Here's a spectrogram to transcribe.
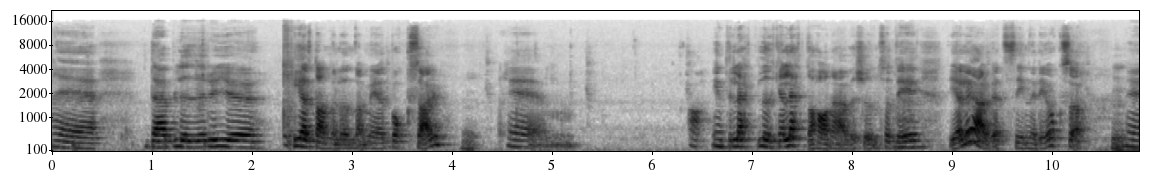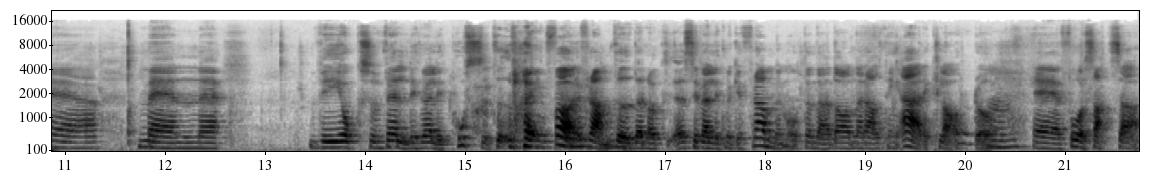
Eh, där blir det ju helt annorlunda med boxar. Ehm, ja, inte lätt, lika lätt att ha en översyn så det, det gäller ju att arbeta sig in i det också. Mm. Eh, men eh, vi är också väldigt, väldigt positiva inför Mm. framtiden och ser väldigt mycket fram emot den där dagen när allting är klart och Mm. eh, få satsa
